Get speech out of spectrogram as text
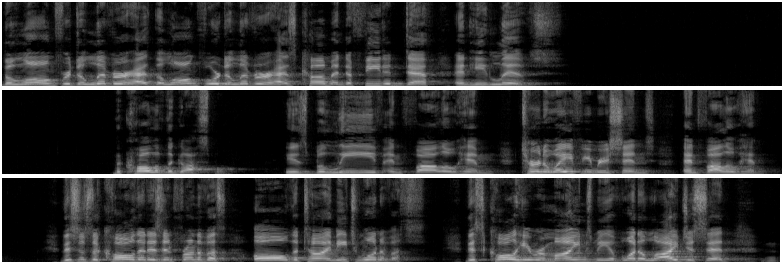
The long for deliverer has, the long for deliverer has come and defeated death and he lives. The call of the gospel is believe and follow him. Turn away from your sins and follow him. This is the call that is in front of us all the time, each one of us. This call here reminds me of what Elijah said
